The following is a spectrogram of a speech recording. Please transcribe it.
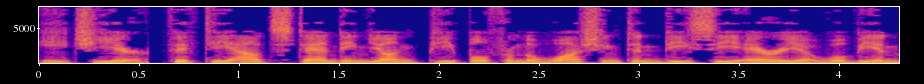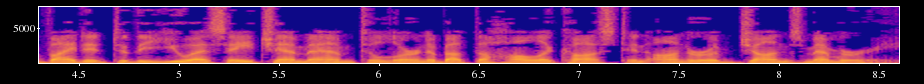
Each year, 50 outstanding young people from the Washington, D.C. area will be invited to the USHMM to learn about the Holocaust in honor of Johns' memory.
